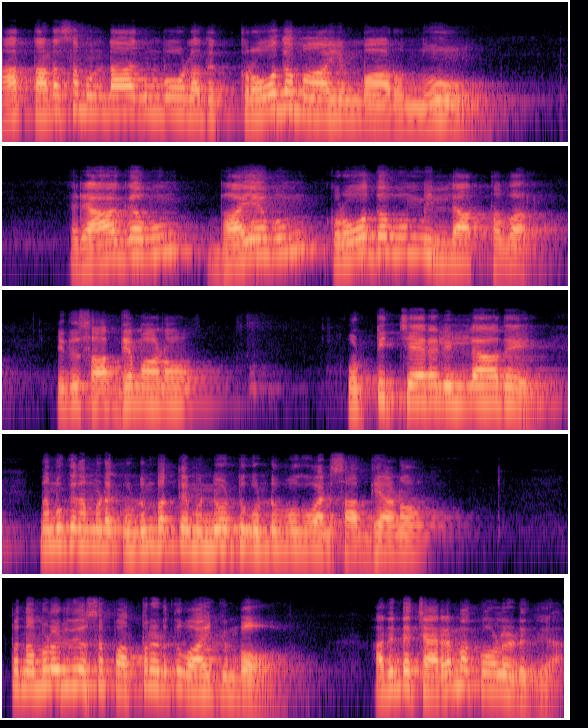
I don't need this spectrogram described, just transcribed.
ആ തടസ്സമുണ്ടാകുമ്പോൾ അത് ക്രോധമായും മാറുന്നു. രാഗവും ഭയവും ക്രോധവും ഇല്ലാത്തവർ ഇത് സാധ്യമാണോ? ഒട്ടിച്ചേരലില്ലാതെ നമുക്ക് നമ്മുടെ കുടുംബത്തെ മുന്നോട്ട് കൊണ്ടുപോകുവാൻ സാധ്യമാണോ? ഇപ്പം നമ്മളൊരു ദിവസം പത്രം എടുത്ത് വായിക്കുമ്പോൾ അതിന്റെ ചരമക്കോൾ എടുക്കുക.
